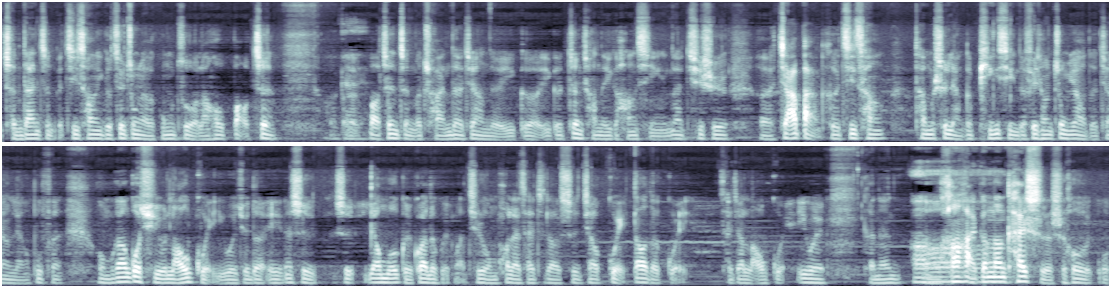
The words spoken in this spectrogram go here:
承担整个机舱一个最重要的工作，然后保证，呃，保证整个船的这样的一个一个正常的一个航行。那其实，呃，甲板和机舱。他们是两个平行的，非常重要的这样两个部分。我们刚刚过去有老鬼，我觉得哎，那是是妖魔鬼怪的鬼嘛。其实我们后来才知道是叫轨道的鬼，才叫老鬼。因为可能航海刚刚开始的时候，我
